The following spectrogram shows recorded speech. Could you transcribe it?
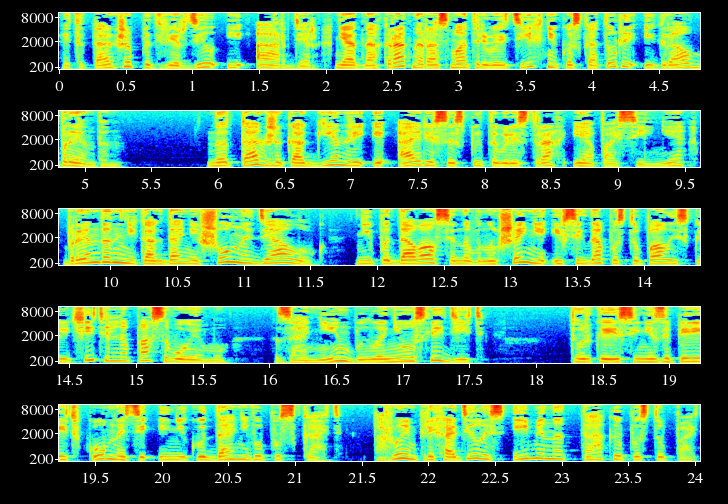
Это также подтвердил и Ардер, неоднократно рассматривая технику, с которой играл Брэндон. Но так же, как Генри и Айрис испытывали страх и опасения, Брэндон никогда не шел на диалог, не поддавался на внушение и всегда поступал исключительно по-своему. За ним было не уследить. Только если не запереть в комнате и никуда не выпускать. Порой им приходилось именно так и поступать.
